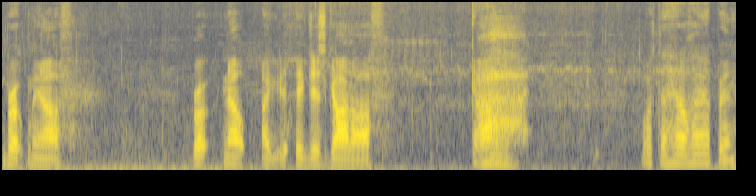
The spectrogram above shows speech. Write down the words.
Broke me off. Broke. Nope. I, it just got off. God. What the hell happened?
